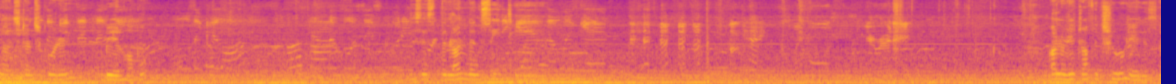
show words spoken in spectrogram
লাঞ্চ টাঞ্চ করে বের হব। This is the London city traffic শুরু হয়ে গেছে।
